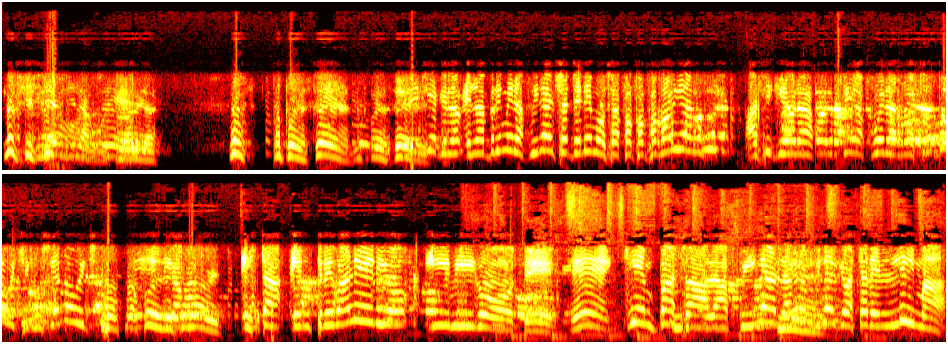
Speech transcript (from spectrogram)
No existía No, ni el agua todavía. No, no puede ser, no puede Se ser. decía que la- en la primera final ya tenemos a Fa- Fa- Fabián, así que ahora queda fuera Rostropovich y Lucianovic. Eh, digamos, está entre Valerio y Bigote. ¿eh? ¿Quién pasa a la final? La gran final que va a estar en Lima,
